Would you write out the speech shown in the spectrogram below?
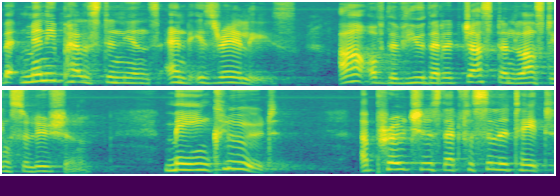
that many Palestinians and Israelis are of the view that a just and lasting solution may include approaches that facilitate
